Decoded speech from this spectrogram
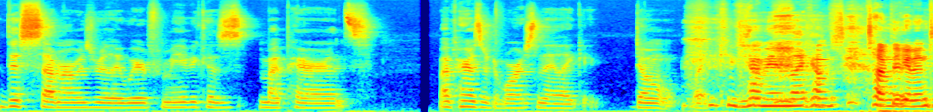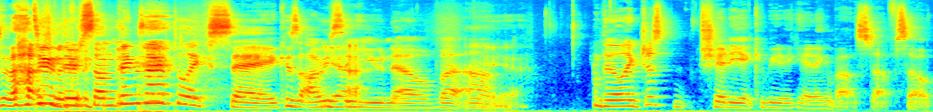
this summer was really weird for me because my parents my parents are divorced and they like don't like I mean like I'm Time to get into that. Dude, there's some things I have to like say cuz obviously Yeah. you know, but Yeah, um yeah. they're like just shitty at communicating about stuff. So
